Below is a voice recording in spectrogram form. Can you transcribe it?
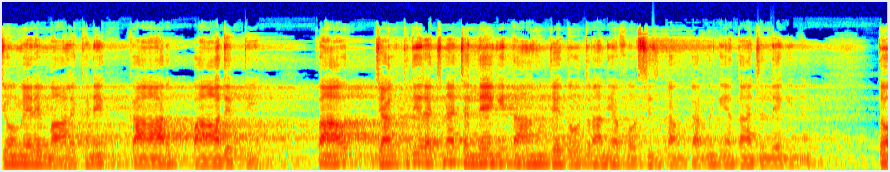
ਜੋ ਮੇਰੇ ਮਾਲਕ ਨੇ ਕਾਰ ਪਾ ਦਿੱਤੀ। ਭਾਵ ਜਗਤ ਦੀ ਰਚਨਾ ਚੱਲੇਗੀ ਤਾਂ ਹੁਣ ਜੇ ਦੋ ਤਰ੍ਹਾਂ ਦੀਆਂ ਫੋਰਸਿਸ ਕੰਮ ਕਰਨਗੀਆਂ ਤਾਂ ਚੱਲੇਗੀ ਨਾ। ਤੋ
